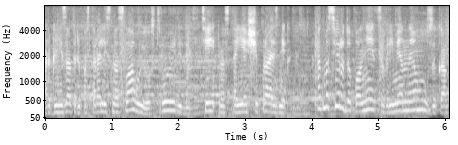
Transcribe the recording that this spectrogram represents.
Организаторы постарались на славу и устроили для детей настоящий праздник. Атмосферу дополняет современная музыка.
